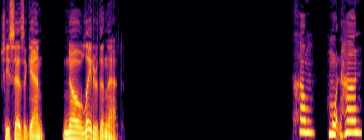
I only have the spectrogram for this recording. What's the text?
She says again, No later than that. không muộn hơn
